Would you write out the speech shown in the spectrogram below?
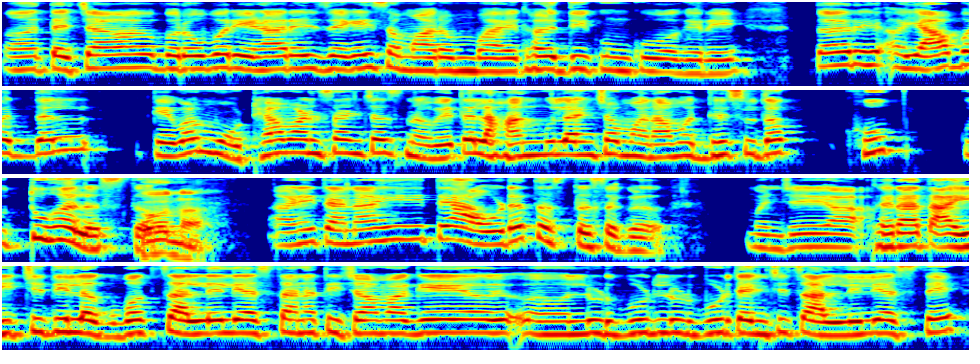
अ, त्याच्याबरोबर येणारे जे काही समारंभ आहेत हळदी कुंकू वगैरे तर याबद्दल केवळ मोठ्या माणसांच्याच नव्हे तर लहान मुलांच्या मनामध्ये सुद्धा खूप कुतूहल असतं. हो ना. आणि त्यांनाही ते आवडत असतं सगळं. म्हणजे घरात आईची ती लगबग चाललेली असताना तिच्यामागे लुडबुड लुडबुड त्यांची चाललेली असते.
